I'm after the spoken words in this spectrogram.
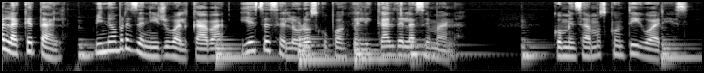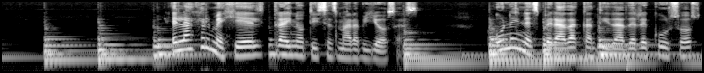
Hola, ¿qué tal? Mi nombre es Denis Rubalcaba y este es el horóscopo angelical de la semana. Comenzamos contigo, Aries. El ángel Mejiel trae noticias maravillosas una inesperada cantidad de recursos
